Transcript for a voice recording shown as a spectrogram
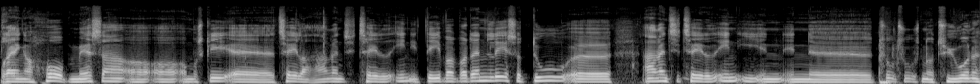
bringer håb med sig, og, og, og måske uh, taler Arendt-citatet ind i det. Hvordan læser du uh, Arendt-citatet ind i en, en uh, 2020'erne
